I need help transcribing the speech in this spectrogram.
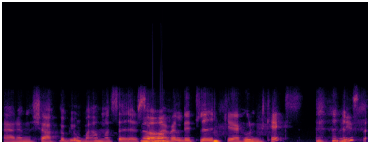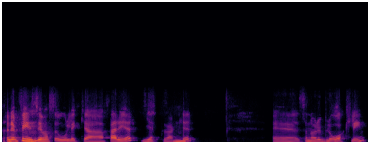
är en köpeblomma om man säger, som Ja. är väldigt lik eh, hundkex. Just det. Men den finns Mm. i en massa olika färger, jättevacker. Eh, sen har du blåklint.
